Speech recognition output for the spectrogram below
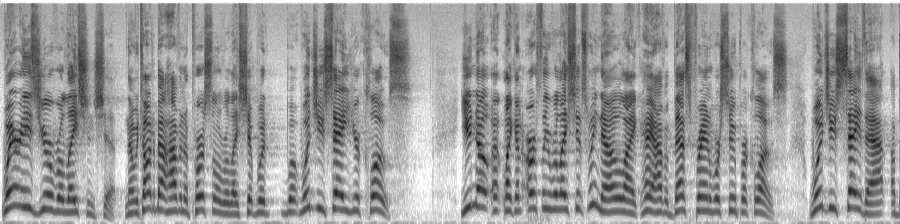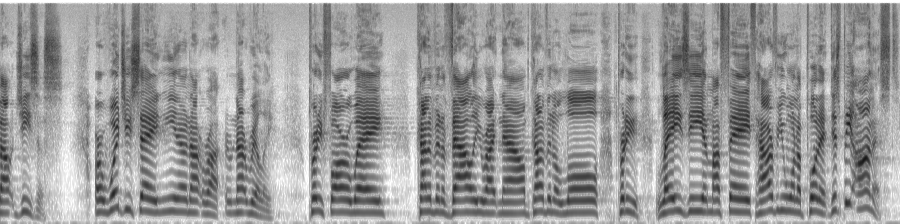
where is your relationship? Now, we talked about having a personal relationship. Would, would you say you're close? You know, uh, like in earthly relationships, we know, like, hey, I have a best friend, we're super close. Would you say that about Jesus? Or would you say, you know, not, right, not really? Pretty far away, kind of in a valley right now, I'm kind of in a lull, pretty lazy in my faith, however you want to put it. Just be honest.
